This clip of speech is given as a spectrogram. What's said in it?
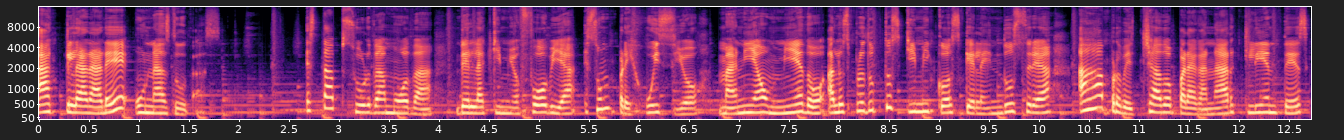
aclararé unas dudas. Esta absurda moda de la quimiofobia es un prejuicio, manía o miedo a los productos químicos que la industria ha aprovechado para ganar clientes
